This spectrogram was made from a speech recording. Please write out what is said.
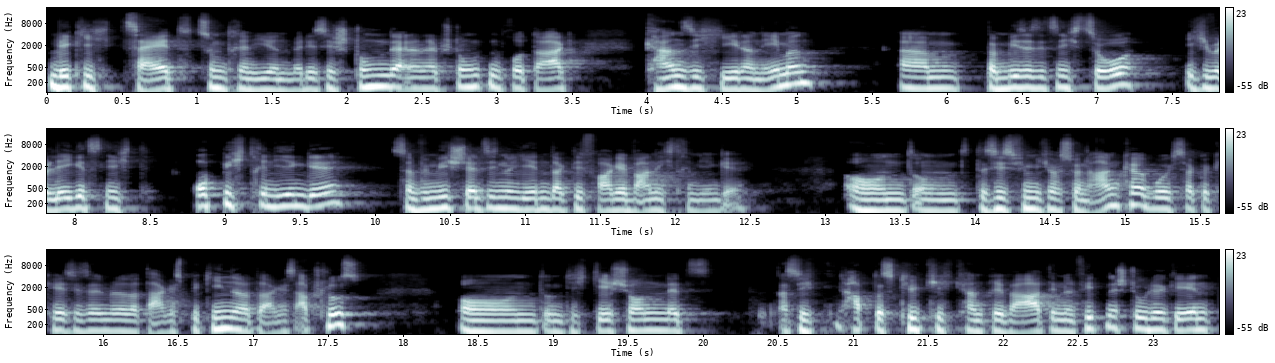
wirklich Zeit zum Trainieren, weil diese Stunde, eineinhalb Stunden pro Tag kann sich jeder nehmen. Ähm, bei mir ist es jetzt nicht so, ich überlege jetzt nicht, ob ich trainieren gehe, sondern für mich stellt sich nur jeden Tag die Frage, wann ich trainieren gehe. Und, und das ist für mich auch so ein Anker, wo ich sage, okay, es ist entweder der Tagesbeginn oder der Tagesabschluss. Und, und ich gehe schon jetzt also ich habe das Glück, ich kann privat in ein Fitnessstudio gehen,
